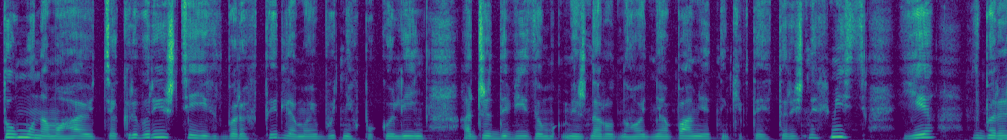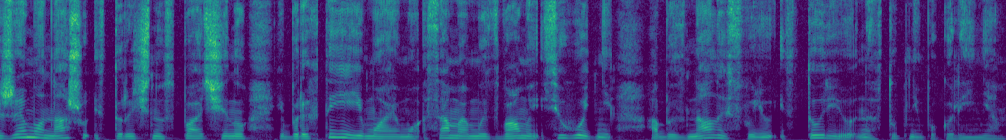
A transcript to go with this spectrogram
тому намагаються криворіжці їх зберегти для майбутніх поколінь. Адже девізом Міжнародного дня пам'ятників та історичних місць є збережемо нашу історичну спадщину і берегти її маємо саме ми з вами сьогодні, аби знали свою історію наступні покоління.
